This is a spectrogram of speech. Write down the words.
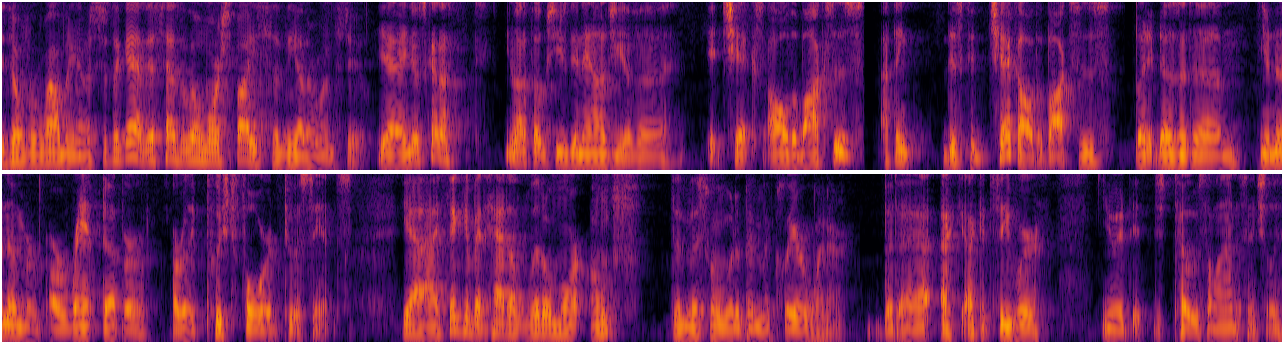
is overwhelming. I was just like, yeah, this has a little more spice than the other ones do. Yeah, you know, it's kind of you know, a lot of folks use the analogy of uh, it checks all the boxes. I think this could check all the boxes, but it doesn't. Um, you know, none of them are, are ramped up or are really pushed forward to a sense. Yeah, I think if it had a little more oomph, then this one would have been the clear winner. But uh, I, I could see where, you know, it, it just toes the line essentially.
